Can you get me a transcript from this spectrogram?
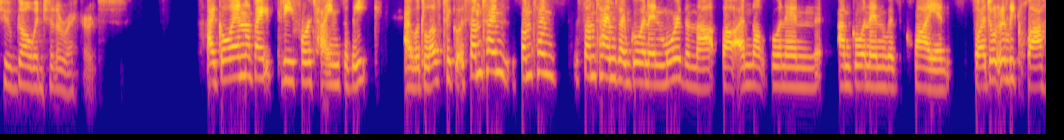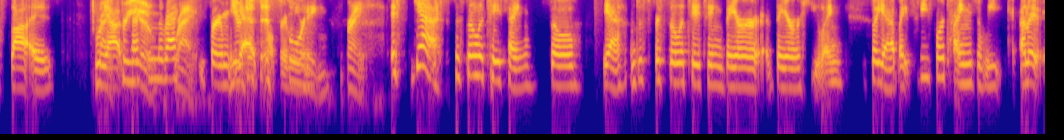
to go into the records? I go in about three, four times a week. I would love to go. Sometimes, sometimes, sometimes I'm going in more than that, but I'm not going in. I'm going in with clients, so I don't really class that as right, for you. The rec- right, for you're yeah, just escorting, right? It's yes, facilitating. So yeah, I'm just facilitating their their healing so yeah, about three, four times a week. And it,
